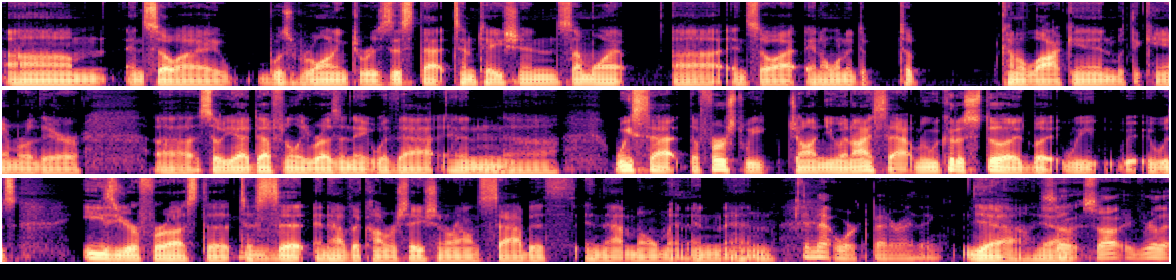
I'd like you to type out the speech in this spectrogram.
Um, and so I was wanting to resist that temptation somewhat. Uh, and so I, and I wanted to, to kind of lock in with the camera there. Uh, so yeah, definitely resonate with that. And, uh, we sat the first week, John, you and I sat, I mean, we could have stood, but we, it was easier for us to, to mm-hmm. sit and have the conversation around Sabbath in that moment. And, mm-hmm. and And that worked better, I think. yeah, yeah. So, so I really,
